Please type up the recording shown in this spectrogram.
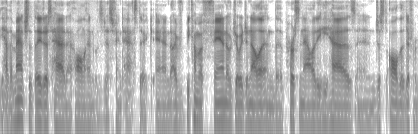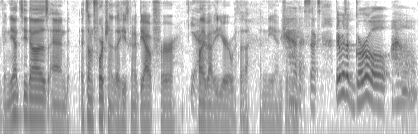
yeah, the match that they just had at All In was just fantastic. And I've become a fan of Joey Janela and the personality he has and just all the different vignettes he does. And it's unfortunate that he's going to be out for Yeah. probably about a year with a, a knee injury. Yeah, that sucks. There was a girl, oh,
